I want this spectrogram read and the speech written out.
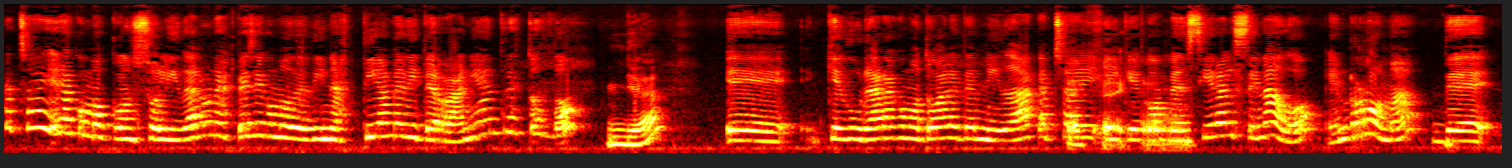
¿cachai? Era como consolidar una especie como de dinastía mediterránea entre estos dos. ¿Ya? eh, que durara como toda la eternidad, ¿cachai? Y que convenciera al Senado en Roma de,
